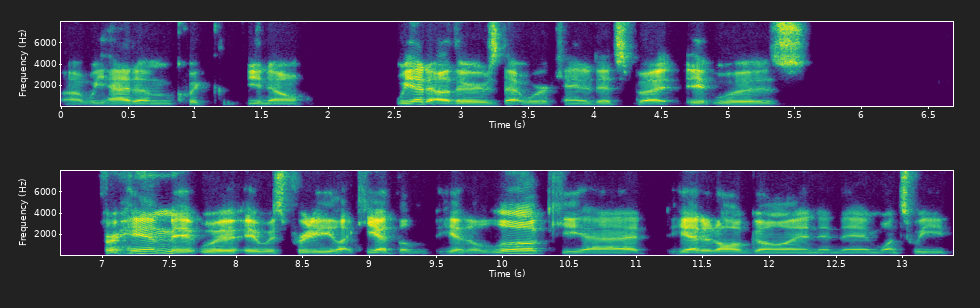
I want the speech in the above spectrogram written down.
uh, we had him quick. You know, we had others that were candidates, but it was for him. It was it was pretty like he had the he had the look. He had he had it all going. And then once we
